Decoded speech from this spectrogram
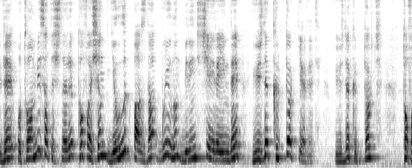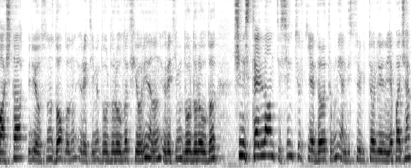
ve otomobil satışları Tofaş'ın yıllık bazda bu yılın birinci çeyreğinde %44 geriledi. %44 Tofaş'ta biliyorsunuz Doblo'nun üretimi durduruldu, Fiorina'nın üretimi durduruldu. Şimdi Stellantis'in Türkiye dağıtımını yani distribütörlüğünü yapacak.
